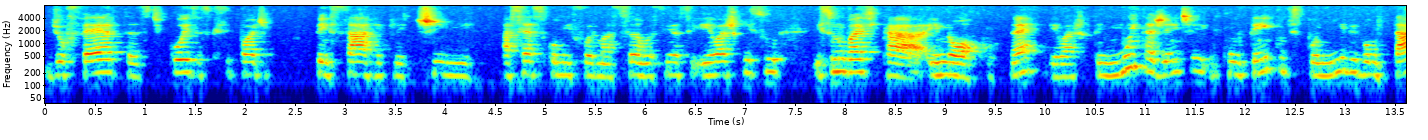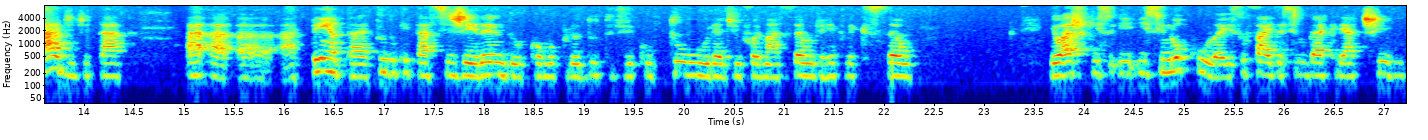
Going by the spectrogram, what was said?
de ofertas, de coisas que se pode pensar, refletir, acesso como informação, assim, assim eu acho que isso isso não vai ficar inócuo, né? Eu acho que tem muita gente com tempo disponível e vontade de estar atenta a tudo que está se gerando como produto de cultura, de informação, de reflexão. Eu acho que isso, isso inocula, isso faz esse lugar criativo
